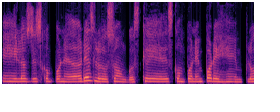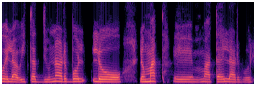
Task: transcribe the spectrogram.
Eh, los descomponedores, los hongos que descomponen, por ejemplo, el hábitat de un árbol, lo, lo mata, eh, mata el árbol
